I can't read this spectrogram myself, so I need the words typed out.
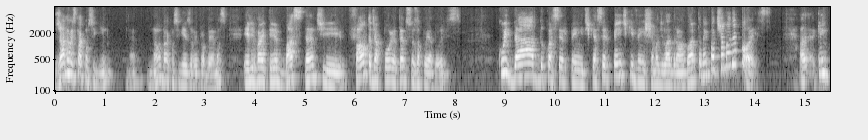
já não está conseguindo, né? não vai conseguir resolver problemas, ele vai ter bastante falta de apoio até dos seus apoiadores. Cuidado com a serpente, que a serpente que vem e chama de ladrão agora também pode chamar depois. A, quem,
